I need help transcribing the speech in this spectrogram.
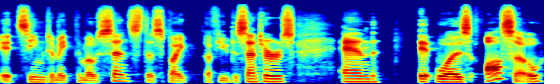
It seemed to make the most sense despite a few dissenters. And it was also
